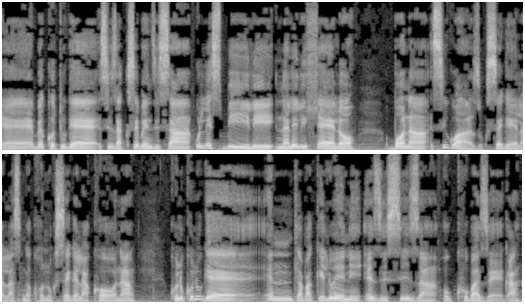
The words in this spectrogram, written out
Eh begodu ke siza kusebenzisa ulesibili naleli hlelo bona sikwazi ukusekela la singakhona ukusekela khona. Khulukhulu ke endlabagelweni ezisiza ukukhubazeka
